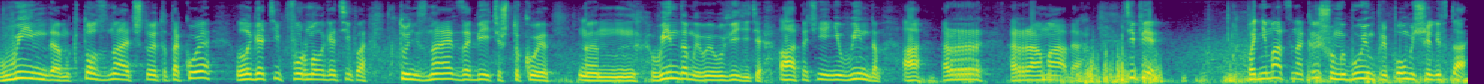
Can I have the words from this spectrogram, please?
Windom. Кто знает, что это такое, логотип, форма логотипа. Кто не знает, забейте, что такое эм, Windom, и вы увидите. А, точнее, не Windom, а Р, Рамада. Теперь Подниматься на крышу мы будем при помощи лифта.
